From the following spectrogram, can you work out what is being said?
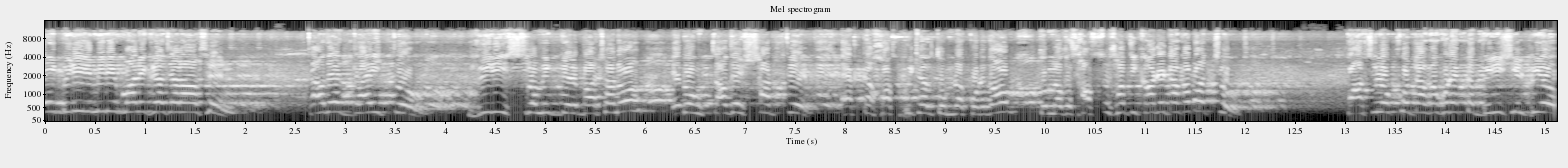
এই বিড়ি মিড়ি মালিকরা যারা আছেন তাদের দায়িত্ব বিড়ি শ্রমিকদের বাঁচানো এবং তাদের স্বার্থে একটা হসপিটাল তোমরা করে দাও। তোমরা তো স্বাস্থ্যসাথী কার্ডে টাকা পাচ্ছ। পাঁচ লক্ষ টাকা করে একটা বিড়ি শিল্পীও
